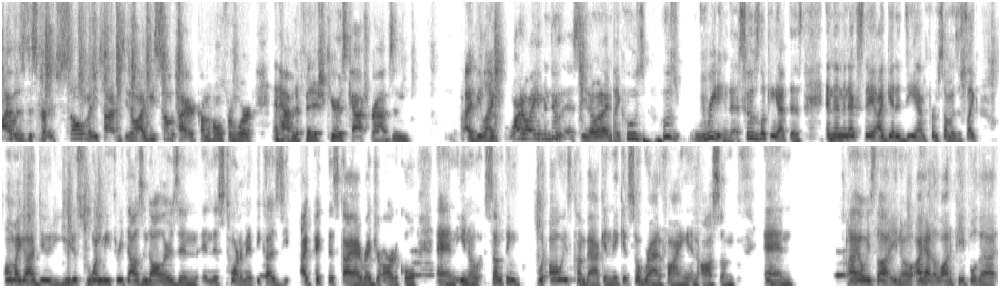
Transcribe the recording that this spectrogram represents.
I was discouraged so many times. You know, I'd be so tired coming home from work and having to finish Kira's cash grabs and I'd be like, why do I even do this? You know, what I'm like, who's who's reading this? Who's looking at this? And then the next day I'd get a DM from someone that's like, oh my God, dude, you just won me three thousand dollars in in this tournament because I picked this guy, I read your article, and you know, something would always come back and make it so gratifying and awesome. And I always thought, you know, I had a lot of people that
